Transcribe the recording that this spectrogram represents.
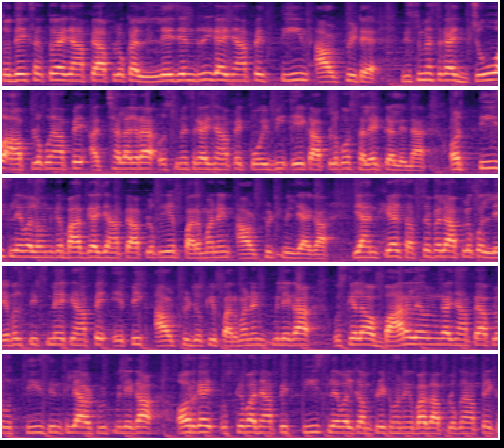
तो देख सकते हो यहाँ पे आप लोग का लेजेंडरी गाइज़ यहाँ पे तीन आउटफिट है जिसमें से गाइज़ जो आप लोग को यहाँ पे अच्छा लग रहा है उसमें से गाइज़ यहाँ पे कोई भी एक आप लोग को सेलेक्ट कर लेना है और तीस लेवल होने के बाद गाइज़ यहाँ पे आप लोग को ये परमानेंट आउटफिट मिल जाएगा यानी कि सबसे पहले आप लोग को लेवल सिक्स में एक यहाँ पे एपिक आउटफिट जो कि परमानेंट मिलेगा उसके अलावा बारह लेवल में यहाँ पे आप लोग को तीस दिन के लिए आउटफिट मिलेगा और गाइज़ उसके बाद यहाँ पे तीस लेवल कंप्लीट होने के बाद आप लोग यहाँ पे एक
